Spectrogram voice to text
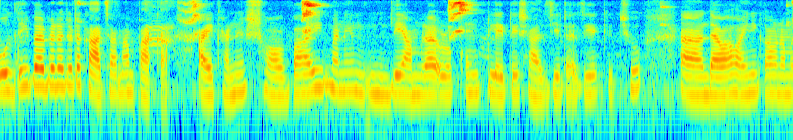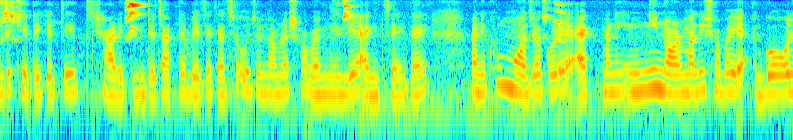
বলতেই পারবে না যে ওটা কাঁচা না পাকা। আর এখানে সবাই মানে মিলে আমরা ওরকম প্লেটে সাজিয়ে টাজিয়ে কিছু দেওয়া হয়নি, কারণ আমাদের খেতে খেতেই সাড়ে তিনটে, চারটে বেজে গেছে। ওই জন্য আমরা সবাই মিলে এক জায়গায় মানে খুব মজা করে এক মানে এমনি নর্মালি সবাই গোল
